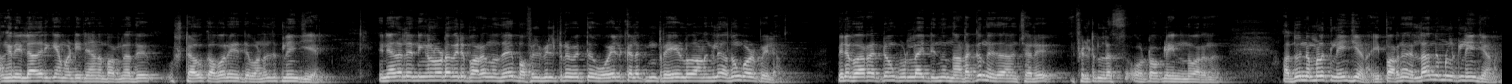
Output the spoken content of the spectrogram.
അങ്ങനെ ഇല്ലാതിരിക്കാൻ വേണ്ടിയിട്ടാണ് പറഞ്ഞത്. സ്റ്റൗ കവർ ചെയ്തിട്ട് വേണം ക്ലീൻ ചെയ്യാൻ. ഇനി അതല്ല നിങ്ങളോട് അവർ പറയുന്നത്? Baffle filter with oil collecting tray ഉള്ളതാണെങ്കിൽ അതും കുഴപ്പമില്ല. പിന്നെ വേറെ ഏറ്റവും കൂടുതലായിട്ട് ഇന്ന് നടക്കുന്ന ഇതാണെന്ന് വെച്ചാൽ ഫിൽറ്റർലെസ് ഓട്ടോ ക്ലീൻ എന്ന് പറയുന്നത്. അതും നമ്മൾ ക്ലീൻ ചെയ്യണം. ഈ പറഞ്ഞതെല്ലാം നമ്മൾ ക്ലീൻ ചെയ്യണം.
